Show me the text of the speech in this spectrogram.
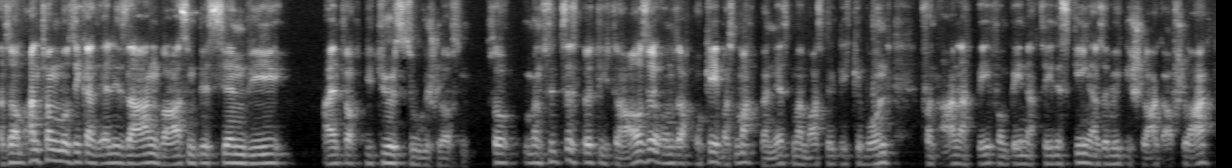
Also am Anfang muss ich ganz ehrlich sagen, war es ein bisschen wie einfach die Tür ist zugeschlossen. So, man sitzt jetzt plötzlich zu Hause und sagt, okay, was macht man jetzt? Man war es wirklich gewohnt, von A nach B, von B nach C. Das ging also wirklich Schlag auf Schlag.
